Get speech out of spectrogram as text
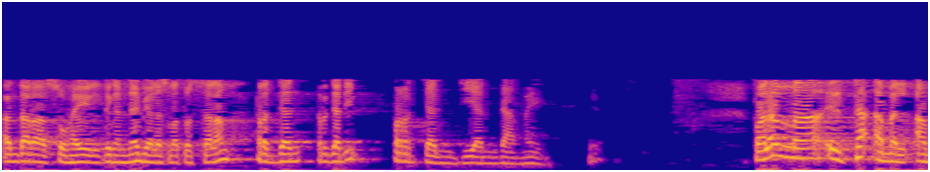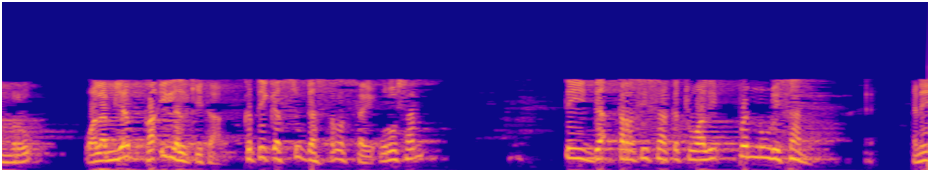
antara Suhail dengan Nabi SAW terjadi perjanjian damai. Falamma ilta'amal amru walam yabqa illa kitab. Ketika sudah selesai urusan tidak tersisa kecuali penulisan. Ini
